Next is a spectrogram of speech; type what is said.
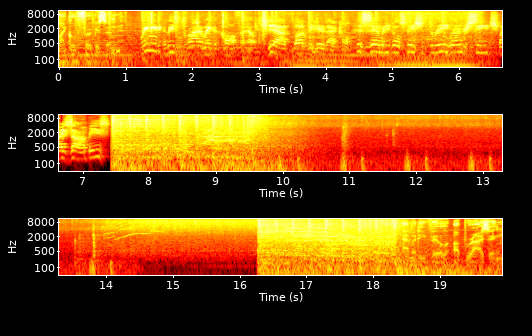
Michael Ferguson. We need to at least try to make a call for help. Yeah, I'd love to hear that call. This is Amityville Station 3. We're under siege by zombies. Amityville Uprising.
